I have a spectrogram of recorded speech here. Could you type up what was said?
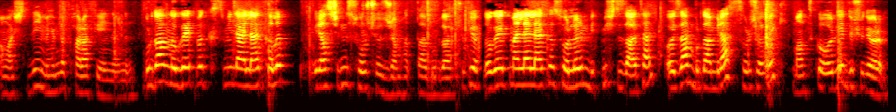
amaçlı değil mi? Hem de paraf yayınlarının. Buradan logaritma kısmıyla alakalı biraz şimdi soru çözeceğim hatta buradan. Çünkü logaritma ile alakalı sorularım bitmişti zaten. O yüzden buradan biraz soru çözmek mantıklı olur diye düşünüyorum.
